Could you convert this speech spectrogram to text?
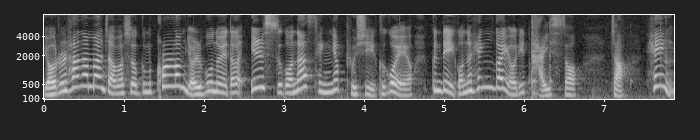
열을 하나만 잡았어. 그러면 컬럼 열 번호에다가 1 쓰거나 생략 표시 그거예요. 근데 이거는 행과 열이 다 있어. 자, 행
